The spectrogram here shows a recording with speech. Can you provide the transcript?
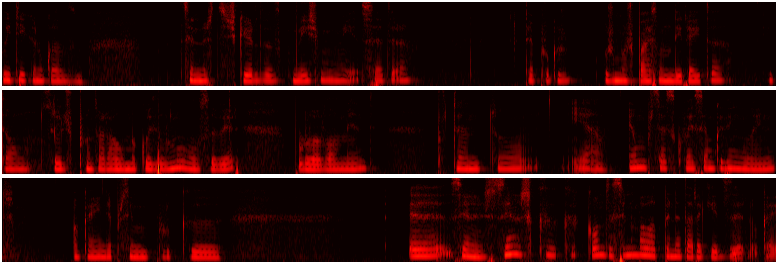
política, no caso de cenas de esquerda, de comunismo e etc. Até porque os meus pais são de direita, então se eu lhes perguntar alguma coisa eles não vão saber, provavelmente. Portanto, yeah, é um processo que vai ser um bocadinho lento, ok? Ainda por cima porque. Uh, cenas, cenas que, que acontecem, não vale a pena estar aqui a dizer, ok?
